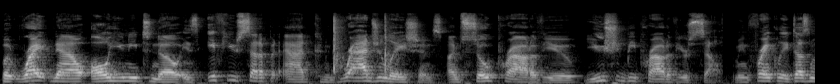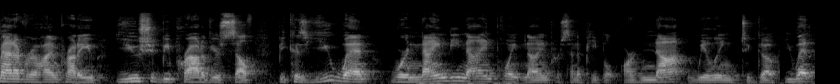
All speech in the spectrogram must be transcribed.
But right now, all you need to know is if you set up an ad, congratulations. I'm so proud of you. You should be proud of yourself. I mean, frankly, it doesn't matter if I'm proud of you. You should be proud of yourself because you went where 99.9% of people are not willing to go. You went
